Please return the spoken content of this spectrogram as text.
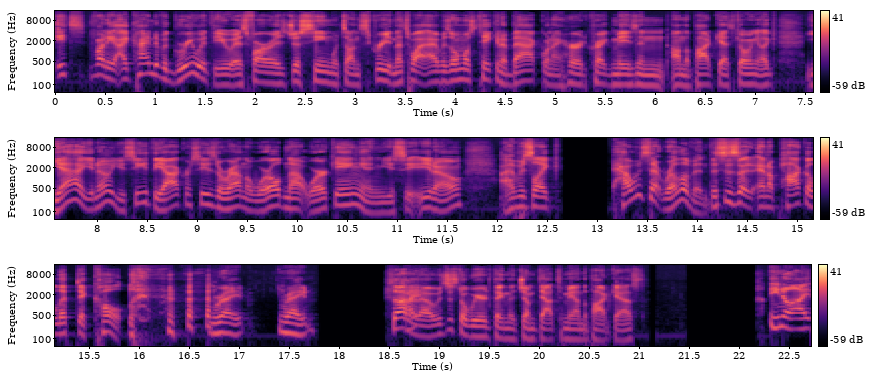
it's funny. I kind of agree with you as far as just seeing what's on screen. That's why I was almost taken aback when I heard Craig Mazin on the podcast going like, "Yeah, you know, you see theocracies around the world not working, and you see, you know." I was like, "How is that relevant? This is a, an apocalyptic cult." right. Right. So I don't I, know. It was just a weird thing that jumped out to me on the podcast. You know, I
